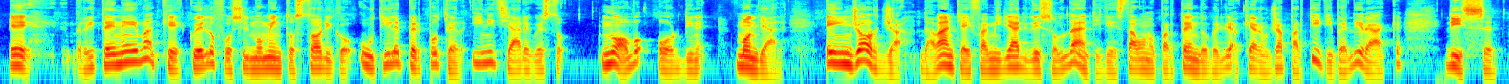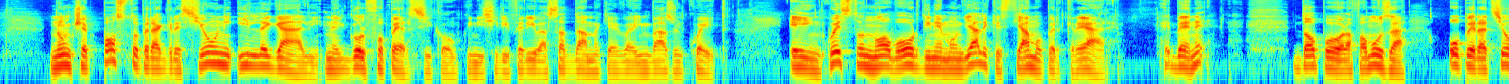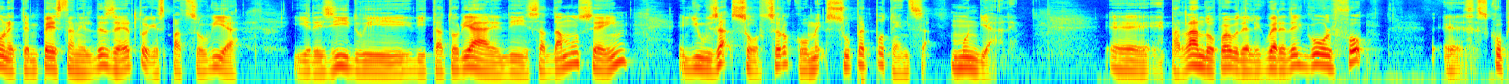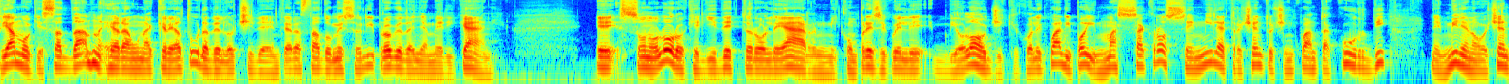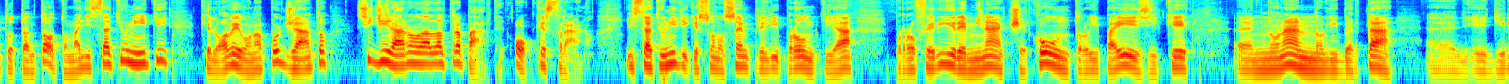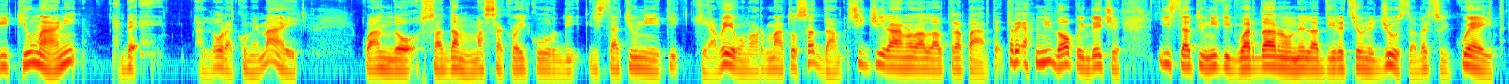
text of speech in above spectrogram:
e riteneva che quello fosse il momento storico utile per poter iniziare questo nuovo ordine mondiale. E in Georgia, davanti ai familiari dei soldati che stavano partendo per che erano già partiti per l'Iraq, disse non c'è posto per aggressioni illegali nel Golfo Persico, quindi si riferiva a Saddam che aveva invaso il Kuwait, e in questo nuovo ordine mondiale che stiamo per creare. Ebbene, dopo la famosa Operazione Tempesta nel deserto che spazzò via i residui dittatoriali di Saddam Hussein, gli USA sorsero come superpotenza mondiale. Eh, parlando proprio delle guerre del Golfo, eh, scopriamo che Saddam era una creatura dell'Occidente, era stato messo lì proprio dagli americani e sono loro che gli dettero le armi, comprese quelle biologiche, con le quali poi massacrò 6.350 curdi nel 1988, ma gli Stati Uniti, che lo avevano appoggiato, si girarono dall'altra parte. Oh, che strano! Gli Stati Uniti che sono sempre lì pronti a proferire minacce contro i paesi che eh, non hanno libertà eh, e diritti umani, e beh, allora come mai quando Saddam massacrò i curdi, gli Stati Uniti, che avevano armato Saddam, si girarono dall'altra parte. Tre anni dopo, invece, gli Stati Uniti guardarono nella direzione giusta, verso il Kuwait.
